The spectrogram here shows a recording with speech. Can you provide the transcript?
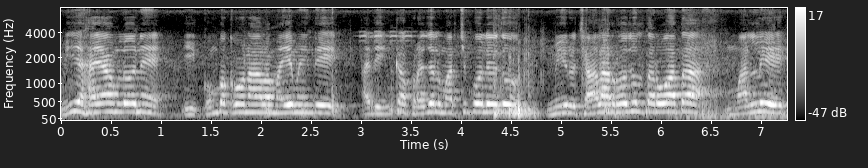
మీ హయాంలోనే ఈ కుంభకోణాల మయమైంది. అది ఇంకా ప్రజలు మర్చిపోలేదు. మీరు చాలా రోజుల తర్వాత మళ్ళీ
